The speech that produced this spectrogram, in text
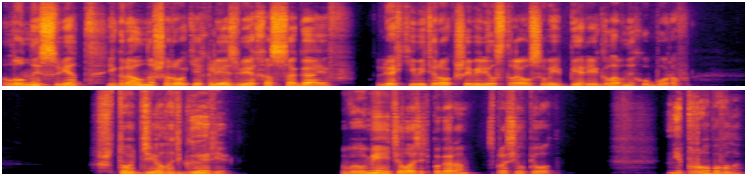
Лунный свет играл на широких лезвиях ассагаев, легкий ветерок шевелил страусовые перья головных уборов. «Что делать, Гэри?» «Вы умеете лазить по горам?» — спросил пилот. «Не пробовала».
